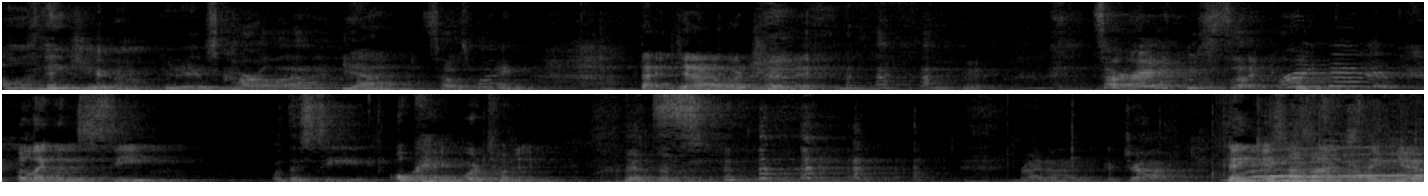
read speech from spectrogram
Oh, thank you. Your name's Carla. Yeah. So is mine. That, yeah, we're trying Sorry, I'm just like, great name. But like with a C? With a C. Okay, we're twinning. Yes. right on. Good job. Thank you so much. Thank you.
